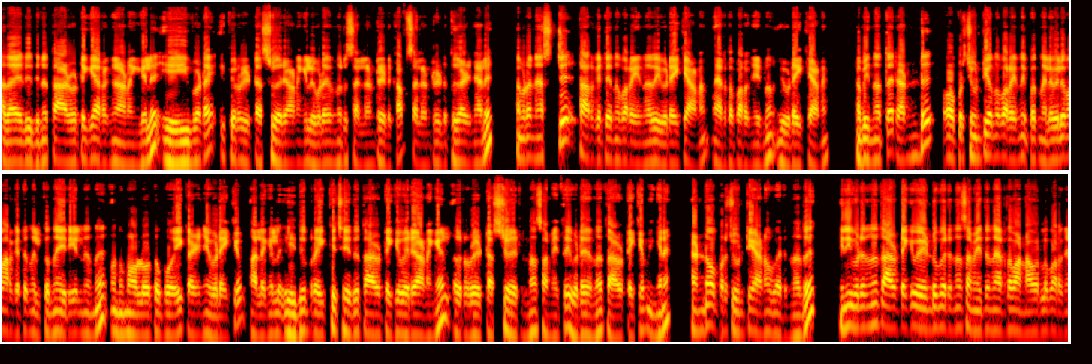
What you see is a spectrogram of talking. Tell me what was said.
അതായത് ഇതിന് താഴോട്ടേക്ക് ഇറങ്ങുകയാണെങ്കിൽ ഇവിടെ ഒരു ടെസ്റ്റ് വരികയാണെങ്കിൽ ഇവിടെ നിന്നൊരു സെലണ്ടർ എടുക്കാം. സെലണ്ടർ എടുത്തു കഴിഞ്ഞാൽ നമ്മുടെ നെക്സ്റ്റ് ടാർഗറ്റ് എന്ന് പറയുന്നത് ഇവിടേക്കാണ്. നേരത്തെ പറഞ്ഞിരുന്നു ഇവിടേക്കാണ്. അപ്പൊ ഇന്നത്തെ രണ്ട് ഓപ്പർച്യൂണിറ്റി എന്ന് പറയുന്നത് ഇപ്പൊ നിലവിൽ മാർക്കറ്റ് നിൽക്കുന്ന ഏരിയയിൽ നിന്ന് ഒന്ന് മുകളിലോട്ട് പോയി കഴിഞ്ഞ് ഇവിടേക്കും അല്ലെങ്കിൽ ഇത് ബ്രേക്ക് ചെയ്ത് താഴോട്ടേക്ക് വരികയാണെങ്കിൽ ഒരു റീടെസ്റ്റ് വരുന്ന സമയത്ത് ഇവിടെ നിന്ന് താഴോട്ടേക്കും ഇങ്ങനെ രണ്ട് ഓപ്പർച്യൂണിറ്റി ആണ് വരുന്നത്. ഇനി ഇവിടെ നിന്ന് താഴോട്ടേക്ക് വീണ്ടും വരുന്ന സമയത്ത് നേരത്തെ വൺ അവറിൽ പറഞ്ഞ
